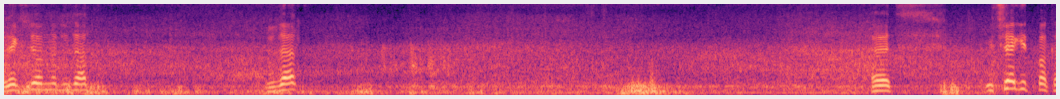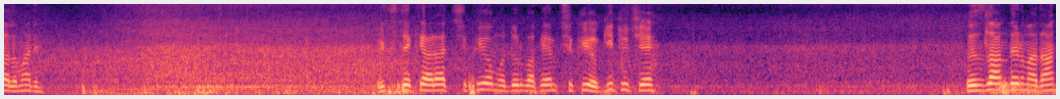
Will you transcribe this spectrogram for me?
Direksiyonunu düzelt. Düzelt. Evet. 3'e git bakalım hadi. 3'teki araç çıkıyor mu? Dur bakayım çıkıyor. Git 3'e. Hızlandırmadan.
